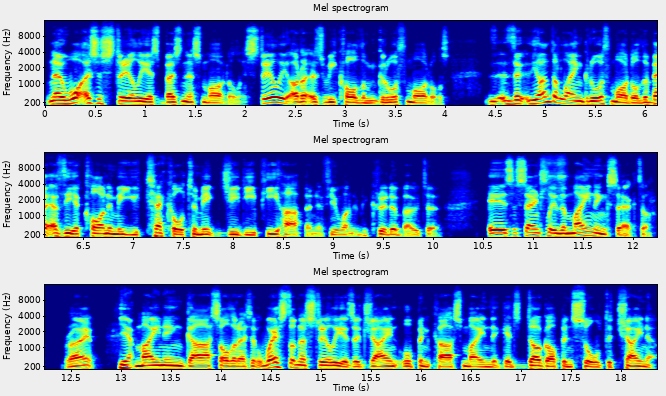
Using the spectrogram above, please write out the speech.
Now, what is Australia's business model? Australia, or as we call them, growth models. The, the, the underlying growth model, the bit of the economy you tickle to make GDP happen, if you want to be crude about it, is essentially the mining sector, right? Yeah. Mining, gas, all the rest of it. Western Australia is a giant open cast mine that gets dug up and sold to China.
